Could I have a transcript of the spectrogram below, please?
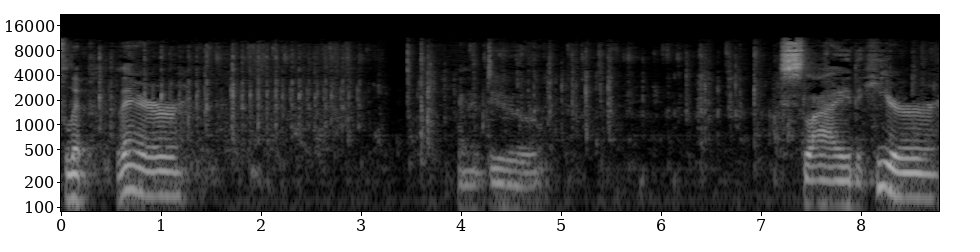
flip there. I'm going to do slide here.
